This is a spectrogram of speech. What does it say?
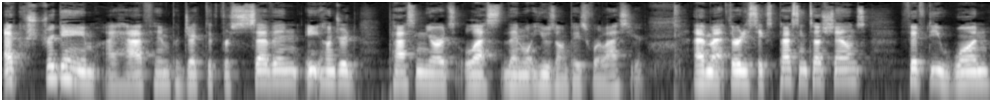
extra game, I have him projected for 7 800 passing yards less than what he was on pace for last year. I have him at 36 passing touchdowns, 51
